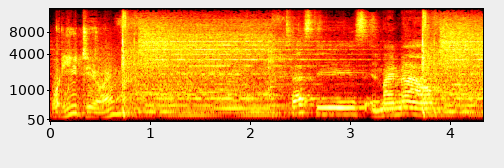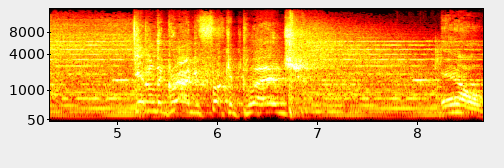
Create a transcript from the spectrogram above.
What are you doing? Testes in my mouth. Get on the ground, you fucking pledge! Ew.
